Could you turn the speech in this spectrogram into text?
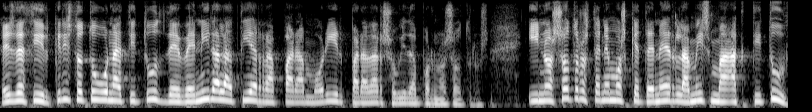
Es decir, Cristo tuvo una actitud de venir a la tierra para morir, para dar su vida por nosotros. Y nosotros tenemos que tener la misma actitud.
